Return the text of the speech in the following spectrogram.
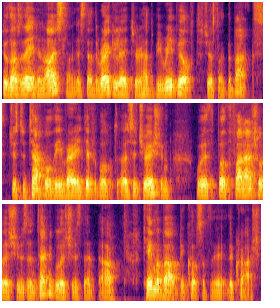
2008 in Iceland is that the regulator had to be rebuilt, just like the banks, just to tackle the very difficult uh, situation with both financial issues and technical issues that uh, came about because of the, the crash.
